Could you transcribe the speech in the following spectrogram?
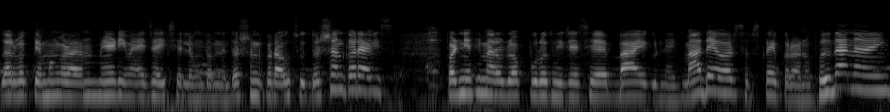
દર વખતે મંગળવાર મેળીમાં જાય છે એટલે હું તમને દર્શન કરાવું છું. દર્શન કરાવીશ. પણ ત્યાંથી મારો બ્લોગ પૂરો થઈ જાય છે. બાય ગુડ નાઇટ મહાદેવર. સબસ્ક્રાઈબ કરવાનું ભૂલતા નહીં.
